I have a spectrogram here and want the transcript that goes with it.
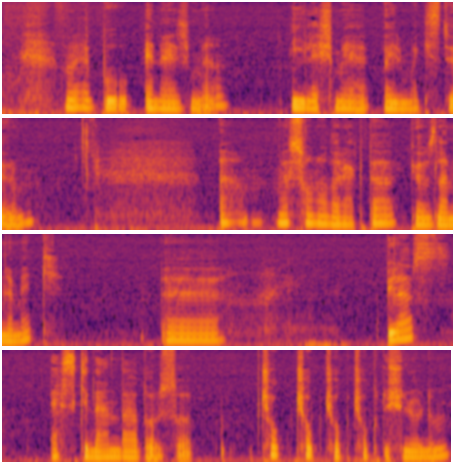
ve bu enerjimi iyileşmeye ayırmak istiyorum. Ve son olarak da gözlemlemek. Biraz eskiden daha doğrusu çok çok çok çok düşünürdüm.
